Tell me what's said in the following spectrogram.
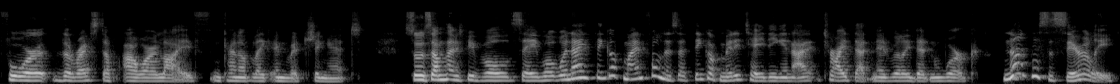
for the rest of our life and kind of like enriching it. So sometimes people say, well, when I think of mindfulness, I think of meditating, and I tried that and it really didn't work. Not necessarily.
